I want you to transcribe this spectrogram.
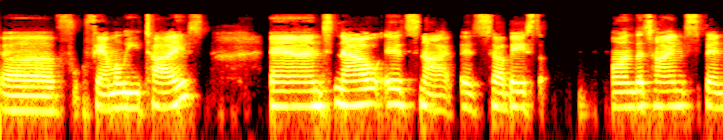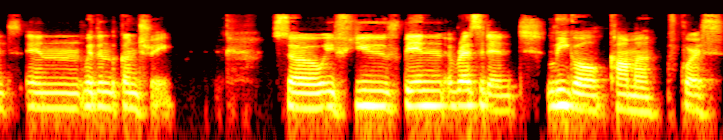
uh, f- family ties, and now it's not. It's uh, based on the time spent in within the country. So if you've been a resident, legal, comma, of course,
